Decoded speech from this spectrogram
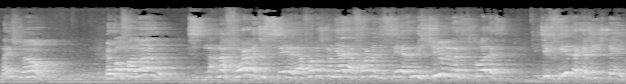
Não é isso não. Eu estou falando na, na, forma de ser, é a forma de caminhar, é a forma de ser, é no estilo e nas escolhas de vida que a gente tem.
